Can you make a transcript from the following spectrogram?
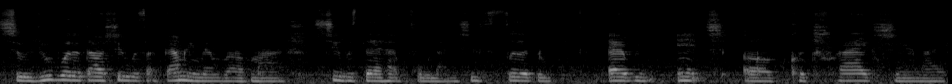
she you would have thought she was a family member of mine. She was that helpful. Like she stood through every inch of contraction. Like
